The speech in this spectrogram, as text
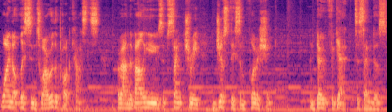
why not listen to our other podcasts around the values of sanctuary, justice, and flourishing? And don't forget to send us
